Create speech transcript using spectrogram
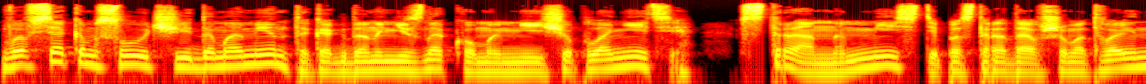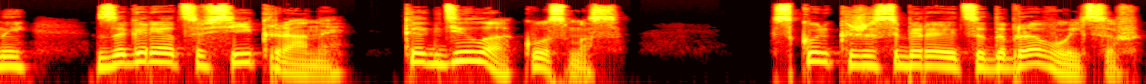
Во всяком случае, до момента, когда на незнакомой мне еще планете, в странном месте, пострадавшем от войны, загорятся все экраны. Как дела, космос? Сколько же собирается добровольцев?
